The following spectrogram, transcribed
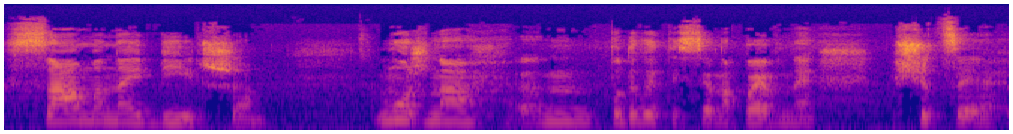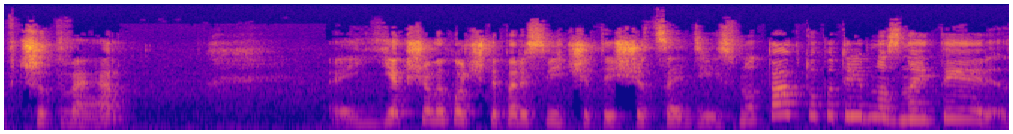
саме найбільша. Можна е, подивитися, напевне, що це в четвер. Якщо ви хочете пересвідчити, що це дійсно так, то потрібно знайти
